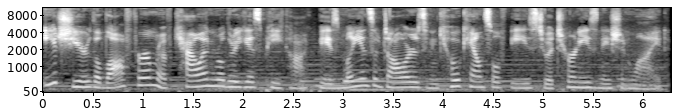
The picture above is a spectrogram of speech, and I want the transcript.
Each year, the law firm of Cowen Rodriguez Peacock pays millions of dollars in co counsel fees to attorneys nationwide.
